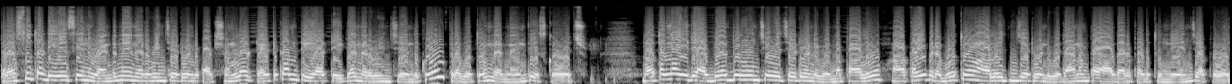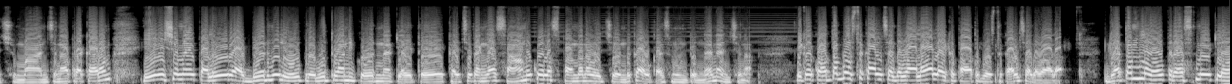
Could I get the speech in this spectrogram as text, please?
ప్రస్తుత డిఎస్సిని వెంటనే నిర్వహించేటువంటి పక్షంలో టెట్కమ్ టీఆర్టీగా నిర్వహించేందుకు ప్రభుత్వం నిర్ణయం తీసుకోవచ్చు. మొత్తంగా ఇది అభ్యర్థుల నుంచి వచ్చేటువంటి విన్నపాలు ఆపై ప్రభుత్వం ఆలోచించేటువంటి విధానంపై ఆధారపడుతుంది అని చెప్పవచ్చు. మా అంచనా ప్రకారం ఈ విషయమై పలువురు అభ్యర్థులు ప్రభుత్వాన్ని కోరినట్లయితే ఖచ్చితంగా సానుకూల స్పందన వచ్చేందుకు అవకాశం ఉంటుందని అంచనా. ఇక కొత్త పుస్తకాలు చదవాలా లేక పాత పుస్తకాలు చదవాలా? గతంలో ప్రెస్ మీట్లో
